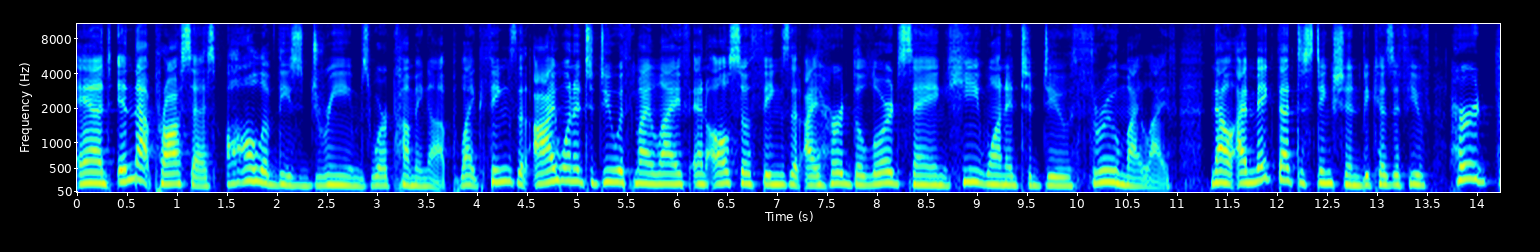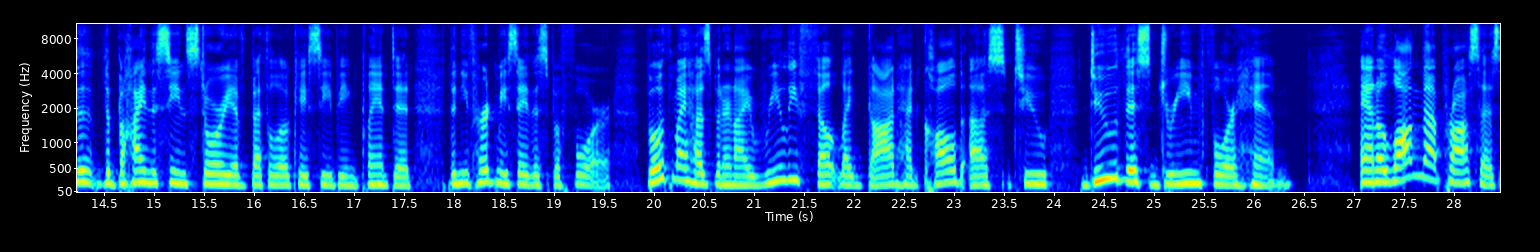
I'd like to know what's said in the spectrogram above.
And in that process, all of these dreams were coming up, like things that I wanted to do with my life, and also things that I heard the Lord saying He wanted to do through my life. Now, I make that distinction because if you've heard the, the behind the scenes story of Bethel OKC being planted, then you've heard me say this before. Both my husband and I really felt like God had called us to do this dream for Him. And along that process,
